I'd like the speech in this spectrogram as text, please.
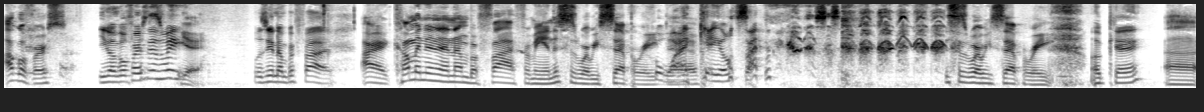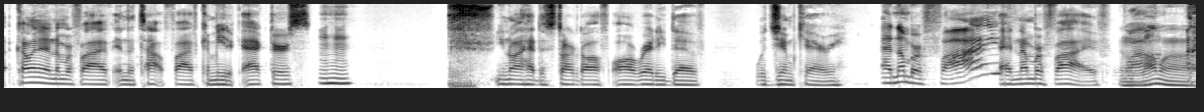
I'll go first. You gonna go first this week? Yeah. What's your number five? All right, coming in at number five for me, and this is where we separate. Why. KO Cyrus? This is where we separate. Okay. Uh, coming in at number five in the top five comedic actors. Mm-hmm. You know, I had to start it off already, Dev, with Jim Carrey At number five? at number five. And llama.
